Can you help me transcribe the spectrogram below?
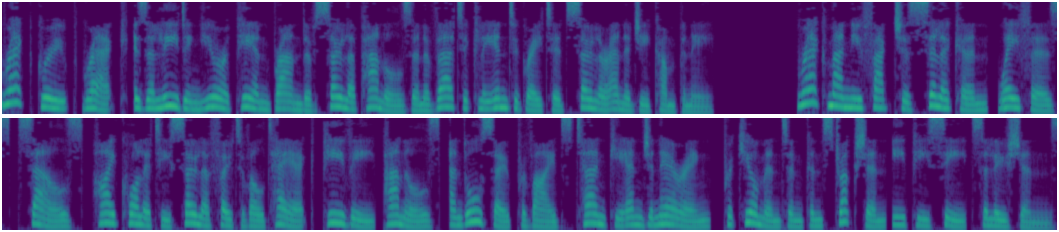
REC Group REC is a leading European brand of solar panels and a vertically integrated solar energy company. REC manufactures silicon, wafers, cells, high-quality solar photovoltaic PV panels, and also provides turnkey engineering, procurement and construction EPC solutions.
